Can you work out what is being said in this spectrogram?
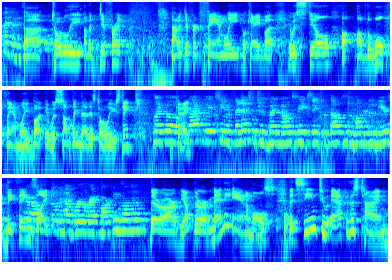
I bet it's uh, totally of a different not a different family okay but it was still uh, of the wolf family but it was something that is totally extinct like a okay. black Nexium phoenix, which has been known to be extinct for thousands of hundreds of years. The things like- known to have rare red markings on them. there are yep there are many animals that seem to after this time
